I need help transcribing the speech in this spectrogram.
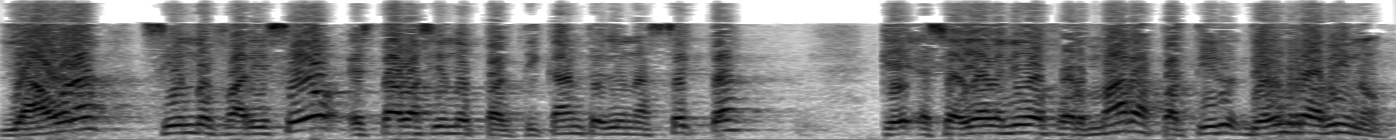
y ahora, siendo fariseo, estaba siendo practicante de una secta que se había venido a formar a partir de un rabino,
